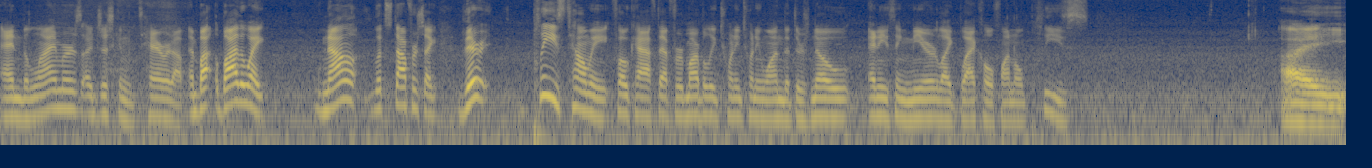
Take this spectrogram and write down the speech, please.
and the limers are just gonna tear it up. And by, by the way, now let's stop for a second. There, please tell me, Foucaulf, that for Marble League 2021 that there's no anything near like Black Hole Funnel. Please. I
